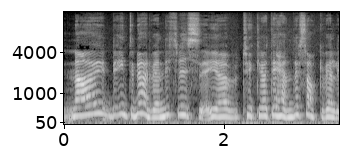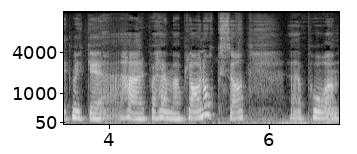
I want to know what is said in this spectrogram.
nej, det är inte nödvändigtvis. Jag tycker att det händer saker väldigt mycket här på hemmaplan också. Eh, på,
